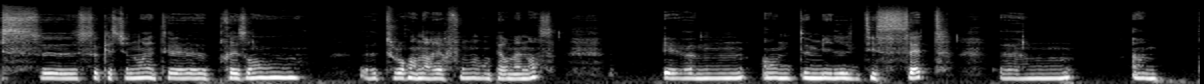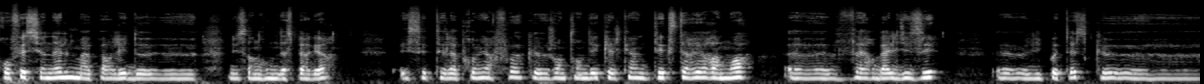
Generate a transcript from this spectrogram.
Ce, ce questionnement était présent, euh, toujours en arrière-fond, en permanence. Et euh, en 2017, euh, un professionnel m'a parlé de, du syndrome d'Asperger. Et c'était la première fois que j'entendais quelqu'un d'extérieur à moi verbaliser euh, l'hypothèse que, euh,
